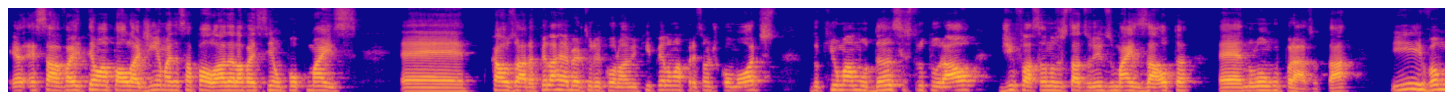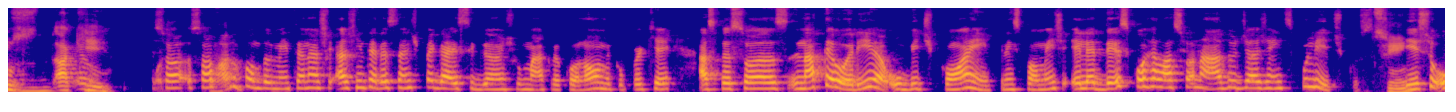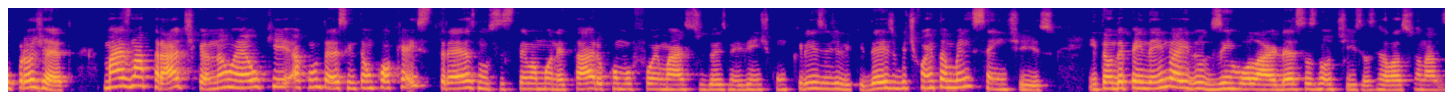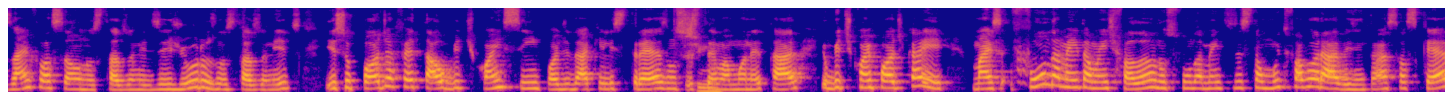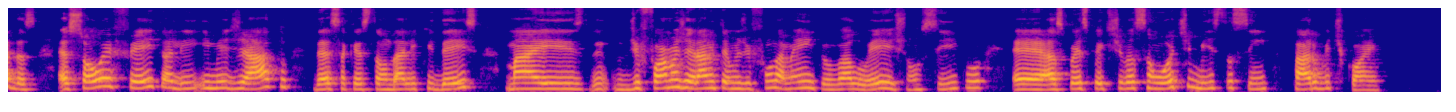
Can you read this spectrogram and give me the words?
essa vai ter uma pauladinha, mas essa paulada ela vai ser um pouco mais é, causada pela reabertura econômica e pela uma pressão de commodities do que uma mudança estrutural de inflação nos Estados Unidos mais alta é, no longo prazo, tá? E vamos aqui. Eu, só só claro. complementando, acho, acho interessante pegar esse gancho macroeconômico, porque as pessoas, na teoria, o Bitcoin, principalmente, ele é descorrelacionado de agentes políticos. Sim. Isso, o projeto. Mas na prática não é o que acontece. Então, qualquer estresse no sistema monetário, como foi em março de 2020 com crise de liquidez, o Bitcoin também sente isso. Então, dependendo aí do desenrolar dessas notícias relacionadas à inflação nos Estados Unidos e juros nos Estados Unidos, isso pode afetar o Bitcoin sim, pode dar aquele estresse no sim. sistema monetário e o Bitcoin pode cair. Mas, fundamentalmente falando, os fundamentos estão muito favoráveis. Então, essas quedas é só o efeito ali imediato dessa questão da liquidez, mas de forma geral, em termos de fundamento, valuation, ciclo, é, as perspectivas são otimistas, sim, para o Bitcoin.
